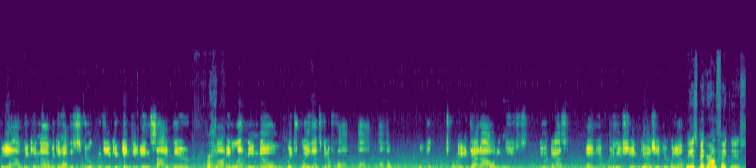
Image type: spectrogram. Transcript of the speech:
Yeah, we can uh, we can have the scoop. If you could get the inside there, right. uh, and let me know which way that's going to fall, we'll tweet that out and mm-hmm. just do a cast and really shake uh, shake everybody up. We just make our own fake news.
